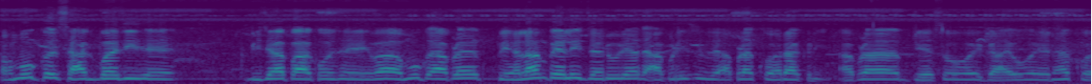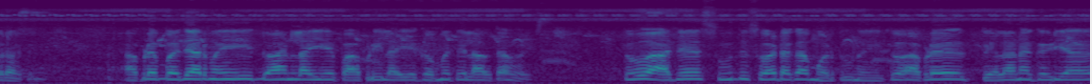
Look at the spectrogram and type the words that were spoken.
અમુક શાકભાજી છે, બીજા પાકો છે, એવા અમુક આપણે પહેલાં પહેલી જરૂરિયાત આપણી શું છે? આપણા ખોરાકની. આપણા ભેંસો હોય, ગાયો હોય, એના ખોરાકની. આપણે બજારમાં દાન લાવીએ પાપડી લાવીએ ગમે તે લાવતા હોય, તો આજે શુદ્ધ સો ટકા મળતું નહીં. તો આપણે પહેલાંના ઘડિયા,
